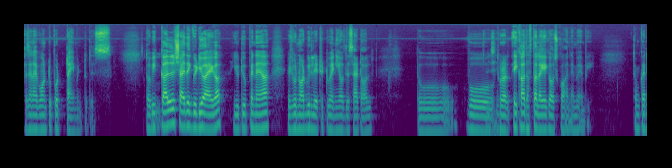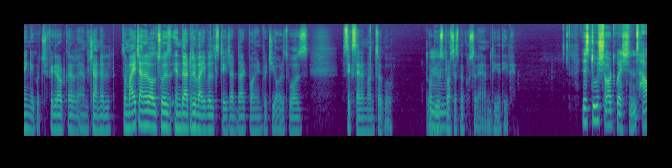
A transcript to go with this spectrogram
as in I want to put time into this. तो अभी कल शायद एक वीडियो आएगा YouTube पे नया which would not be related to any of this at all. तो वो थोड़ा एक आध हफ्ता लगेगा उसको आने में अभी तो हम करेंगे कुछ फिगर आउट कर रहे हैं हम channel so my channel also is in that revival stage at that point which yours was six seven months ago तो अभी उस प्रोसेस में घुस रहे हैं हम धीरे धीरे just two short questions how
